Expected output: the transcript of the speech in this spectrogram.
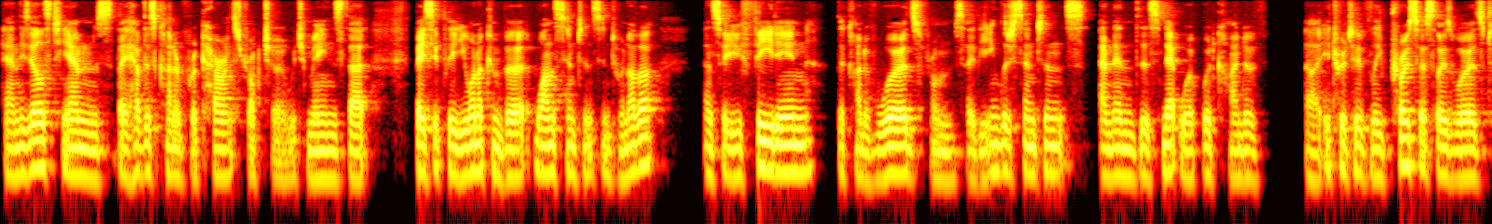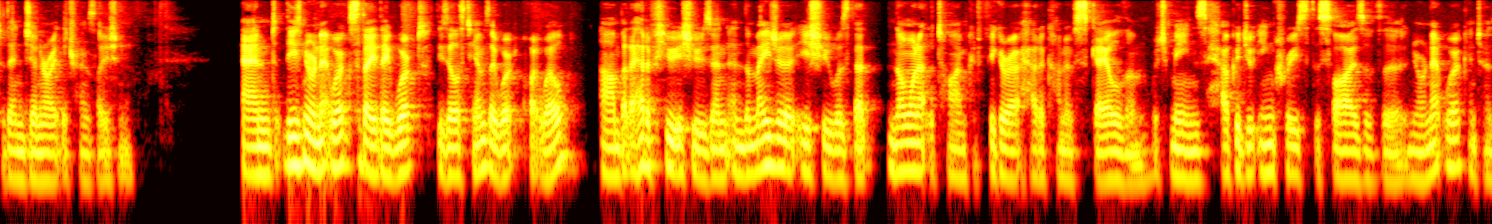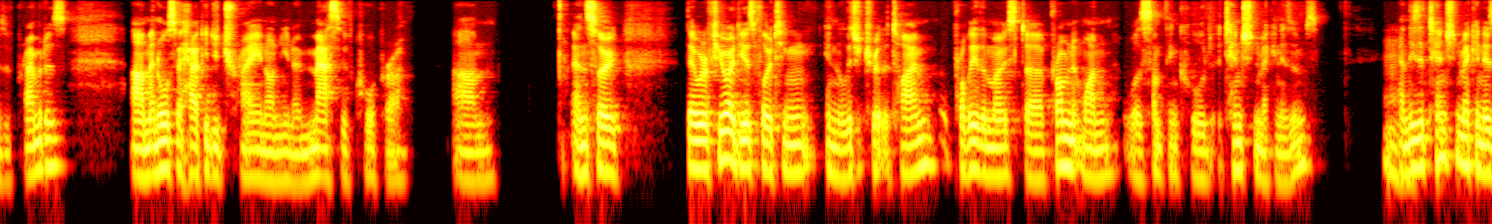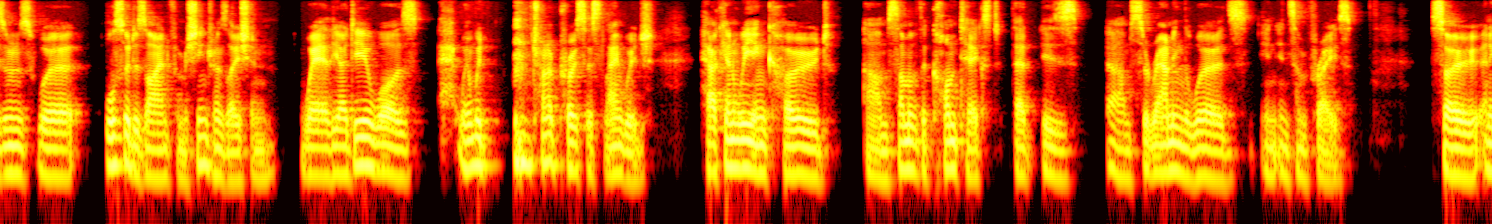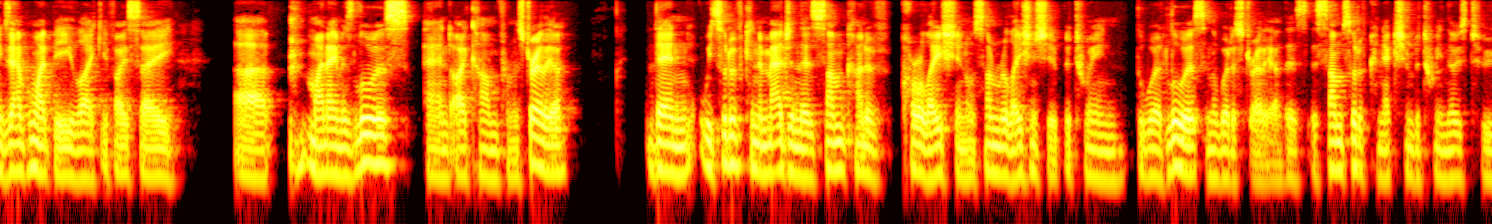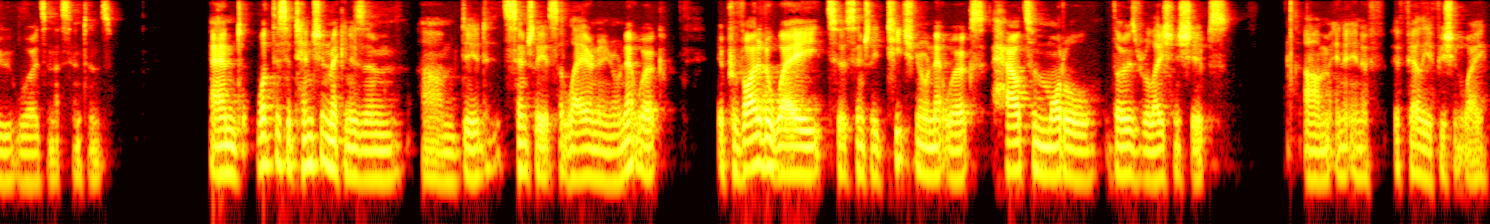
And these LSTMs, they have this kind of recurrent structure, which means that basically you want to convert one sentence into another. And so you feed in the kind of words from, say, the English sentence, and then this network would kind of uh, iteratively process those words to then generate the translation. And these neural networks, they, they worked, these LSTMs, they worked quite well, um, but they had a few issues. And, and the major issue was that no one at the time could figure out how to kind of scale them, which means how could you increase the size of the neural network in terms of parameters? Um, and also how could you train on, you know, massive corpora? Um, and so there were a few ideas floating in the literature at the time. Probably the most uh, prominent one was something called attention mechanisms. Mm. And these attention mechanisms were also designed for machine translation, where the idea was when we're trying to process language, how can we encode um, some of the context that is um, surrounding the words in, in some phrase? So, an example might be like if I say, uh, My name is Lewis and I come from Australia then we sort of can imagine there's some kind of correlation or some relationship between the word Lewis and the word Australia. There's, there's some sort of connection between those two words in that sentence. And what this attention mechanism um, did, essentially, it's a layer in a neural network. It provided a way to essentially teach neural networks how to model those relationships um, in, in a, a fairly efficient way.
